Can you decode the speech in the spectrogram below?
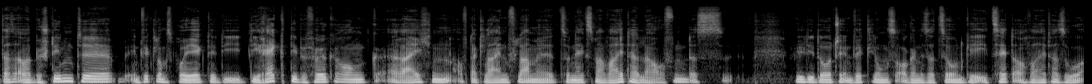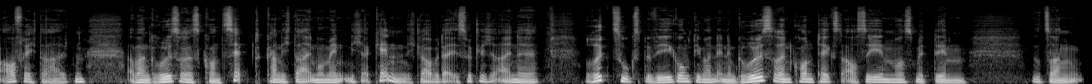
dass aber bestimmte Entwicklungsprojekte, die direkt die Bevölkerung erreichen, auf einer kleinen Flamme zunächst mal weiterlaufen. Das will die Deutsche Entwicklungsorganisation GIZ auch weiter so aufrechterhalten. Aber ein größeres Konzept kann ich da im Moment nicht erkennen. Ich glaube, da ist wirklich eine Rückzugsbewegung, die man in einem größeren Kontext auch sehen muss mit dem sozusagen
